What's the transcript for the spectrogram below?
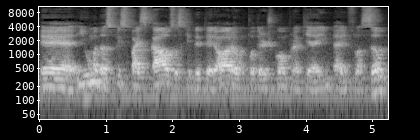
é, e uma das principais causas que deterioram o poder de compra, que é a inflação.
